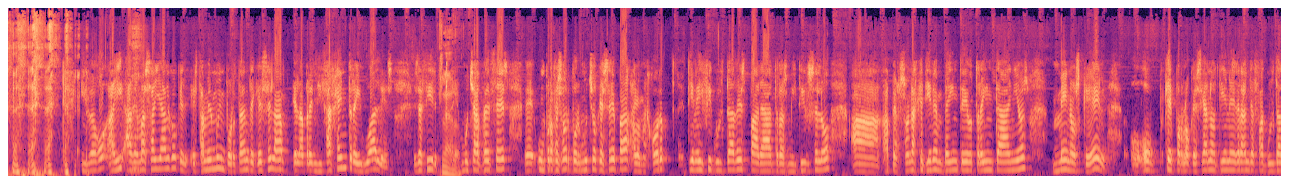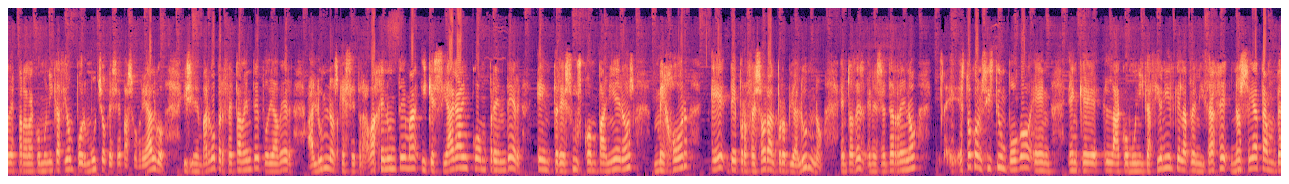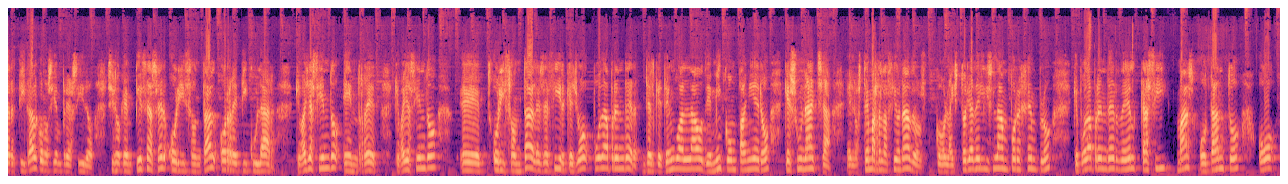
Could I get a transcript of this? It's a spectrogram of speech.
Y luego ahí además hay algo que es también muy importante, que es el, el aprendizaje entre iguales. Es decir, Claro. eh, muchas veces eh, un profesor, por mucho que sepa, a lo mejor eh, tiene dificultades para transmitírselo a, a personas que tienen 20 o 30 años menos que él, o, o que por lo que sea no tiene grandes facultades para la comunicación, por mucho que sepa sobre algo. Y sin embargo, perfectamente puede haber alumnos que se trabajen un tema y que se hagan comprender entre sus compañeros mejor que de profesor al propio alumno. Entonces, en ese terreno, eh, esto consiste un poco en, en que la comunicación y el que el aprendizaje no sea tan vertical como siempre ha sido, sino que empiece a ser horizontal o reticular, que vaya siendo en red, que vaya siendo eh, horizontal, es decir, que yo pueda aprender del que tengo al lado de mi compañero, que es un hacha en los temas relacionados con la historia del Islam, por ejemplo, que pueda aprender de él casi más o tanto o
